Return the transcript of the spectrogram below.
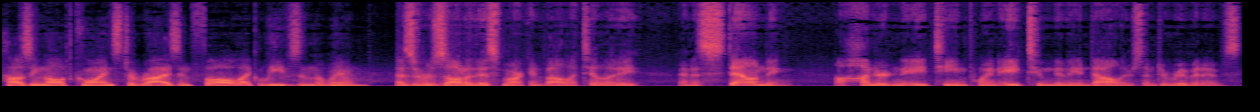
causing altcoins to rise and fall like leaves in the wind. As a result of this market volatility, an astounding $118.82 million in derivatives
